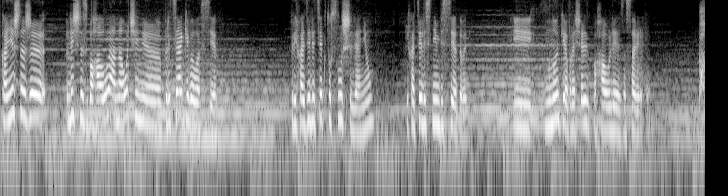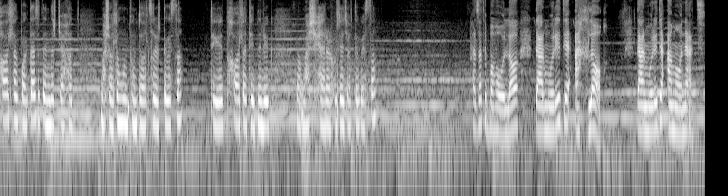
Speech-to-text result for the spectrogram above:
конечно же, личность Бахаулы, она очень э, притягивала всех. Приходили те, кто слышали о нем и хотели с ним беседовать. И многие обращались к Бахауле за советом. Бахаулаг Багдадад амьдарч байхад маш олон хүн түнтэй уулзсаар ирдэг байсан. Тэгээд Бахаулаа тэднийг маш хайраар хүлээж авдаг байсан. حضرت بهاءالله در مورد اخلاق در مورد امانت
